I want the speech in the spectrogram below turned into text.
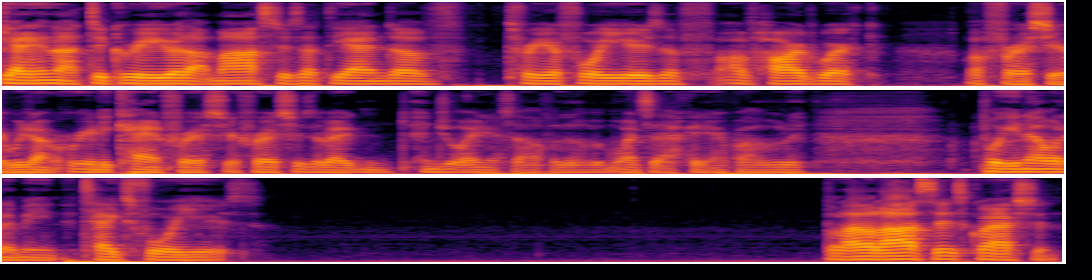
Getting that degree or that master's at the end of three or four years of, of hard work. Well, first year, we don't really count first year. First year is about enjoying yourself a little bit more. Second year, probably. But you know what I mean. It takes four years. But I will ask this question,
